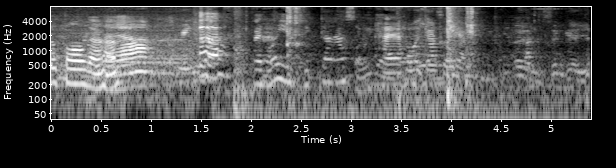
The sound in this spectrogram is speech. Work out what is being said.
都多㗎係嚇。啊，係可以加水嘅。係啊，可以加水嘅。星期一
